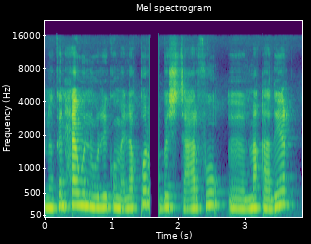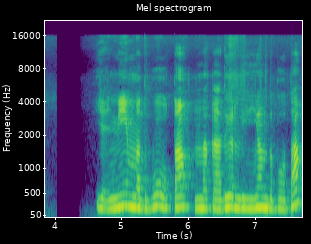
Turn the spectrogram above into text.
أنا كنحاول نوريكم على قرب باش تعرفوا آه، المقادير. يعني مضبوطة مقادير اللي هي مضبوطة.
